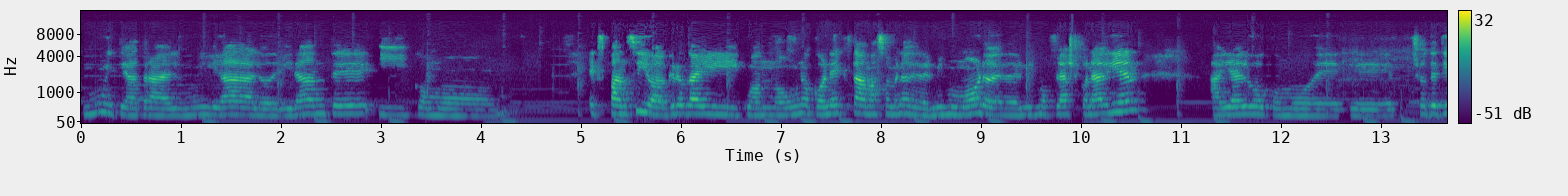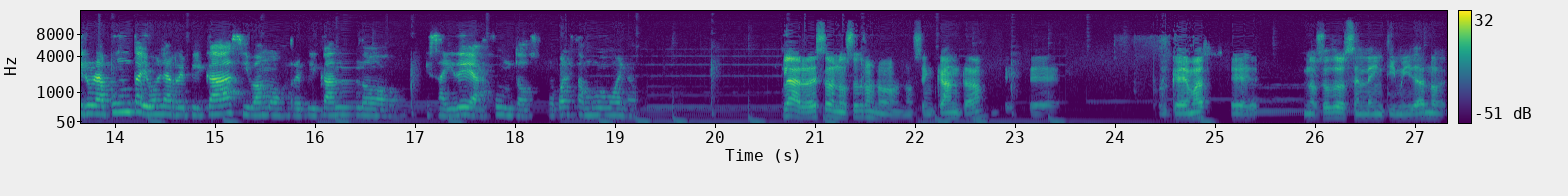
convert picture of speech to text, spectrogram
muy teatral, muy ligada a lo delirante y como expansiva. Creo que hay cuando uno conecta más o menos desde el mismo humor o desde el mismo flash con alguien, hay algo como de que yo te tiro una punta y vos la replicás y vamos replicando esa idea juntos, lo cual está muy bueno. Claro, eso a nosotros nos encanta, este, porque además eh, nosotros en la intimidad nos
